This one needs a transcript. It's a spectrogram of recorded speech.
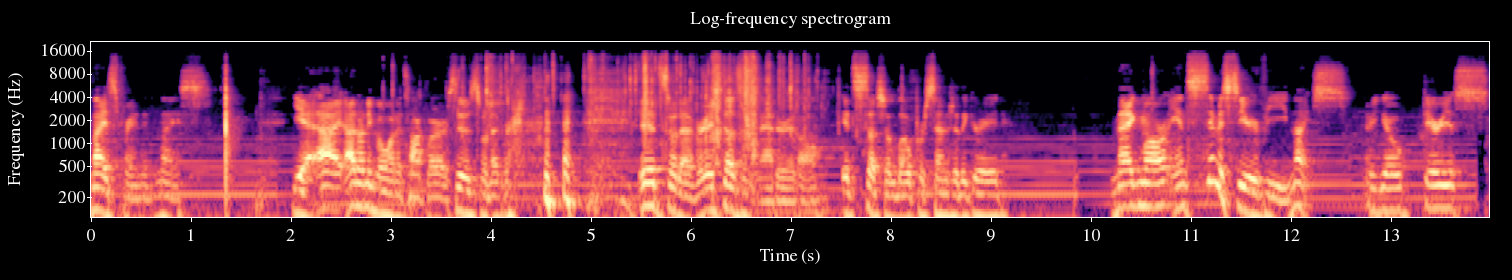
Nice, Brandon. Nice. Yeah, I, I don't even want to talk about ours. It's whatever. it's whatever. It doesn't matter at all. It's such a low percentage of the grade. Magmar and Simisear V. Nice. There you go, Darius.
